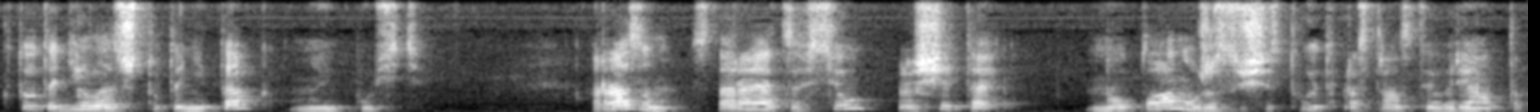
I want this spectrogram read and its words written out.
Кто-то делает что-то не так, ну и пусть. Разум старается все рассчитать но план уже существует в пространстве вариантов.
